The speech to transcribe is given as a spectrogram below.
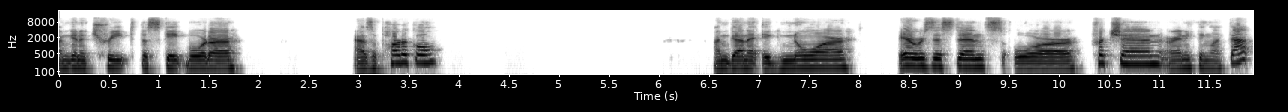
I'm going to treat the skateboarder as a particle. I'm going to ignore air resistance or friction or anything like that.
